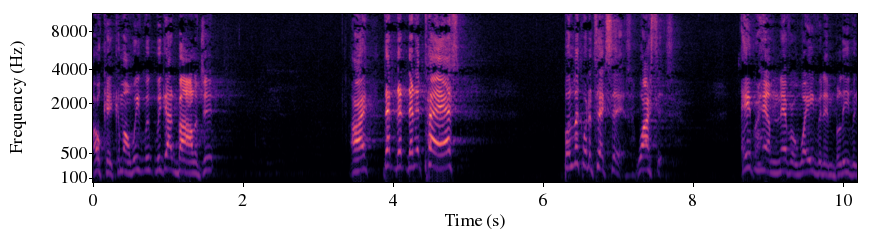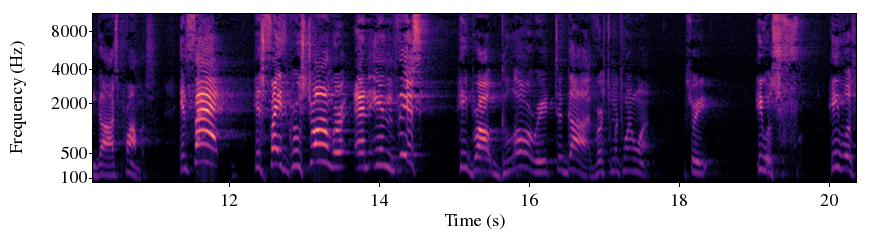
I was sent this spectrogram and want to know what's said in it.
Okay, come on. We, we, we got biology. All right? That, that, that it passed. But look what the text says. Watch this. Abraham never wavered in believing God's promise. In fact, his faith grew stronger, and in this, he brought glory to God. Verse number 21. Let's read. He was, he was,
